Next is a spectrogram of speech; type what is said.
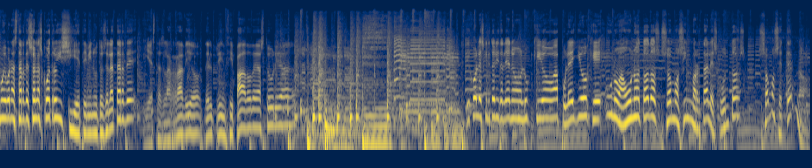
Muy buenas tardes. Son las 4 y 7 minutos de la tarde y esta es la radio del Principado de Asturias. Dijo el escritor italiano Lucio Apuleyo que uno a uno todos somos inmortales juntos, somos eternos.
